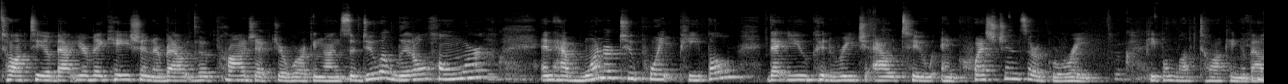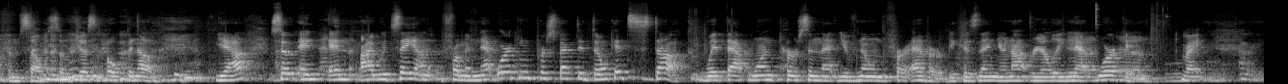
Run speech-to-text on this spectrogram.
talk to you about your vacation, or about the project you're working on." So do a little homework and have one or two point people that you could reach out to. And questions are great. Okay. people love talking about themselves so just open up. Yeah? So and and i would say uh, from a networking perspective don't get stuck with that one person that you've known forever because then you're not really Yeah, networking. right. All right.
